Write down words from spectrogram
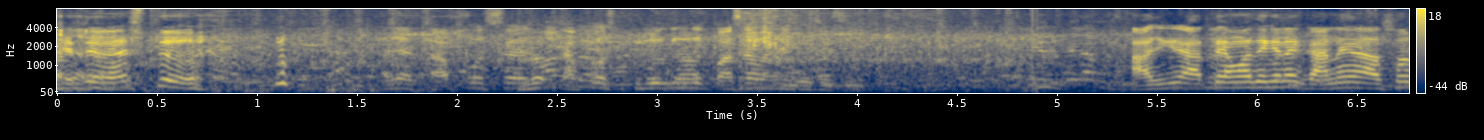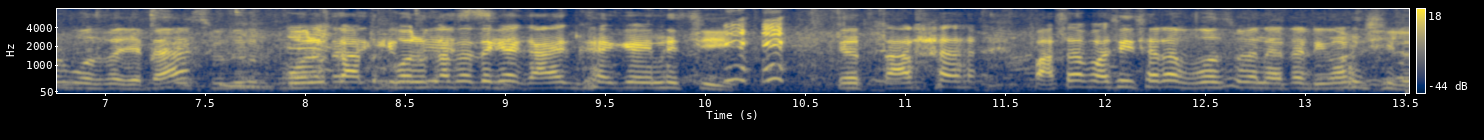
খেতে ব্যস্ত আজকে রাতে আমাদের এখানে গানের আসর বসবে যেটা। কলকাতা কলকাতা থেকে গায়ক গায়িকা এনেছি। তারা পাশাপাশি ছাড়া বসবে না এটা ডিমান্ড ছিল।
